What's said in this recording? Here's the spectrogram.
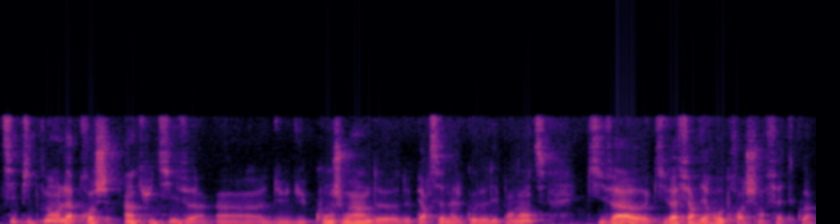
typiquement l'approche intuitive euh, du, conjoint de, personnes alcoolodépendantes qui va, euh, qui va faire des reproches, en fait, quoi.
